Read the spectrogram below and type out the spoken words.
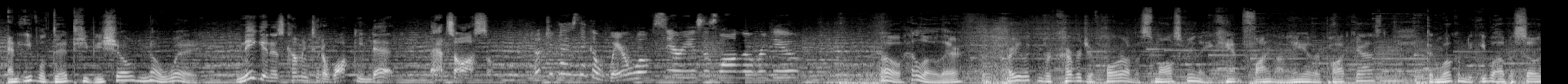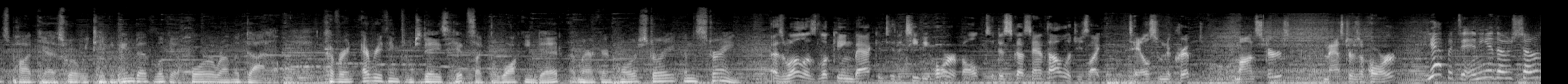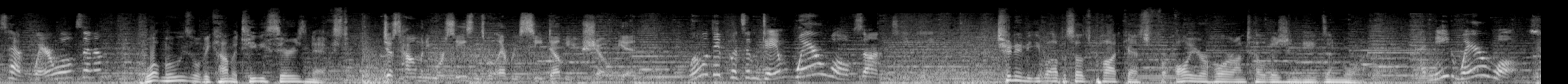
An Evil Dead TV show? No way. Negan is coming to The Walking Dead. That's awesome. Don't you guys think a werewolf series is long overdue? Oh, hello there. Are you looking for coverage of horror on the small screen that you can't find on any other podcast? Then welcome to Evil Episodes Podcast, where we take an in depth look at horror around the dial, covering everything from today's hits like The Walking Dead, American Horror Story, and The Strain. As well as looking back into the TV horror vault to discuss anthologies like Tales from the Crypt, Monsters, Masters of Horror. Yeah, but do any of those shows have werewolves in them? What movies will become a TV series next? Just how many more seasons will every CW show get? When would they put some damn werewolves on TV? Tune in to Evil Episodes Podcast for all your horror on television needs and more. I need werewolves.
